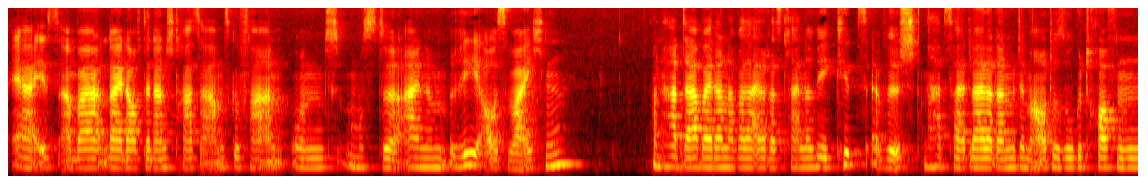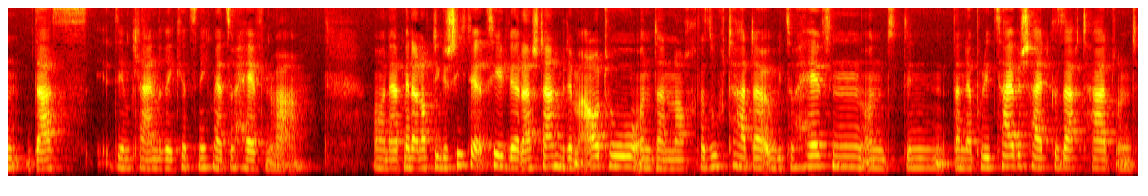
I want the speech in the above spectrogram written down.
Er ist aber leider auf der Landstraße abends gefahren und musste einem Reh ausweichen und hat dabei dann aber leider das kleine Reh Kids erwischt und hat es halt leider dann mit dem Auto so getroffen, dass dem kleinen Reh Kids nicht mehr zu helfen war. Und er hat mir dann noch die Geschichte erzählt, wie er da stand mit dem Auto und dann noch versucht hat, da irgendwie zu helfen und den, dann der Polizei Bescheid gesagt hat. Und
